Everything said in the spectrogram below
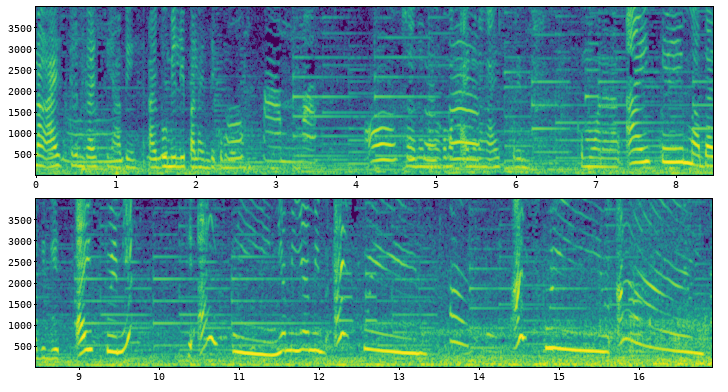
ng ice cream guys si Habi. Ay, bumili pala, hindi kumuha. Ano na nga, kumakain na ng ice cream. Kumuha na ng ice cream. Madadi get ice cream. Yeah. Si ice cream. Yummy, yummy ice cream. Ice cream. Ice.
